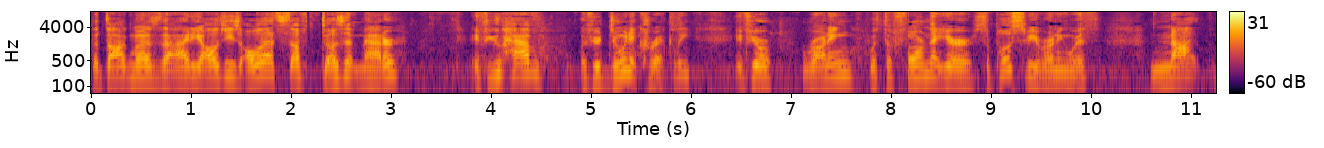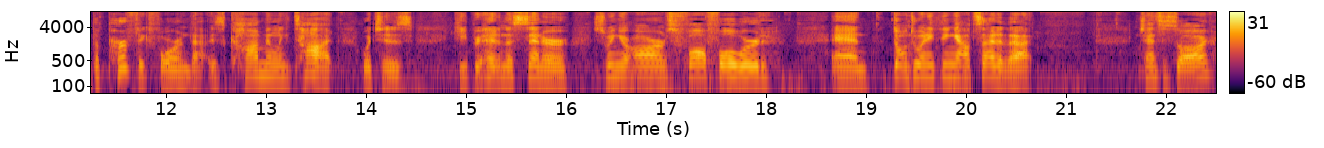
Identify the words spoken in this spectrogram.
the dogmas, the ideologies, all of that stuff doesn't matter. If you have, if you're doing it correctly, if you're running with the form that you're supposed to be running with, not the perfect form that is commonly taught, which is keep your head in the center, swing your arms, fall forward, and don't do anything outside of that, chances are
